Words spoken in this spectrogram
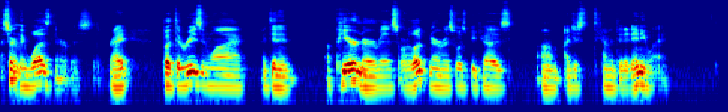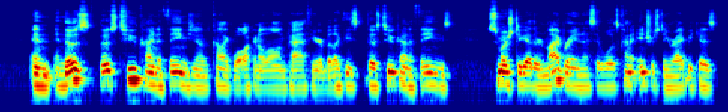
I certainly was nervous, right? But the reason why I didn't appear nervous or look nervous was because um, I just kind of did it anyway. And and those those two kind of things, you know, kind of like walking a long path here, but like these those two kind of things smushed together in my brain, and I said, well, it's kind of interesting, right? Because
